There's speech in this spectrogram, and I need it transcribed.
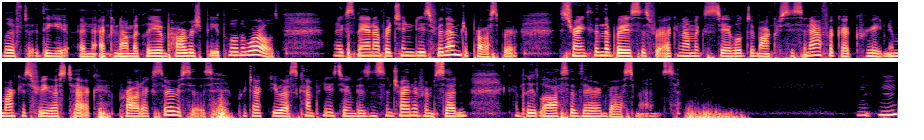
lift the economically impoverished people in the world, and expand opportunities for them to prosper, strengthen the basis for economic stable democracies in Africa, create new markets for U.S. tech, products, services, protect U.S. companies doing business in China from sudden, complete loss of their investments. Mm-hmm.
